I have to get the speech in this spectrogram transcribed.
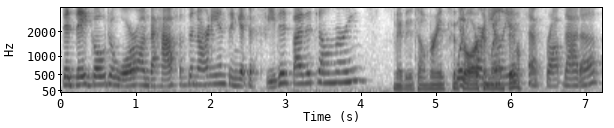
Did they go to war on behalf of the Narnians and get defeated by the Telmarines? Maybe the Telmarines Would control too. Cornelius have brought that up?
